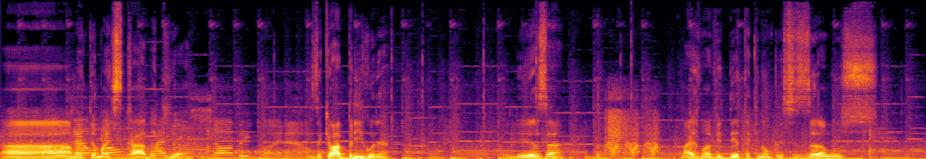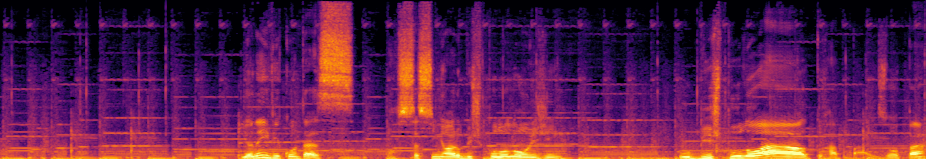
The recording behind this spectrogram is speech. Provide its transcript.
Ah, mas tem uma escada aqui, ó. Isso aqui é o abrigo, né? Beleza. Mais uma videta que não precisamos. E eu nem vi quantas... Nossa senhora, o bicho pulou longe, hein? O bicho pulou alto, rapaz. Opa.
